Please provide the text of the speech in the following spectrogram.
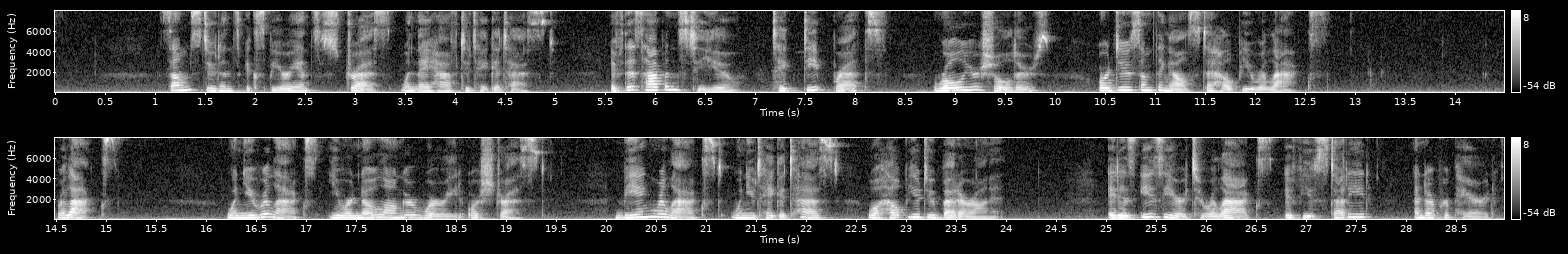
Some students experience stress when they have to take a test. If this happens to you, take deep breaths, roll your shoulders, or do something else to help you relax. Relax. When you relax, you are no longer worried or stressed. Being relaxed when you take a test will help you do better on it. It is easier to relax if you've studied and are prepared.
